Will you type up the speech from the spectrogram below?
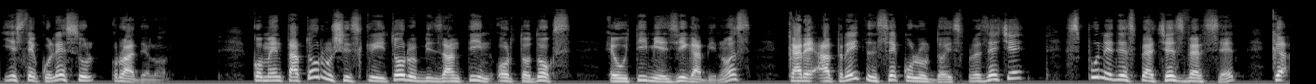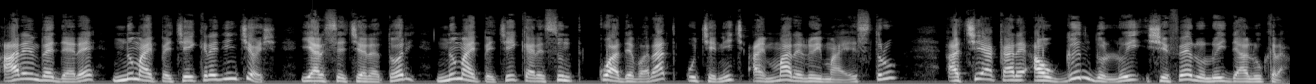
Este culesul roadelor. Comentatorul și scriitorul bizantin ortodox Eutimie Zigabinos, care a trăit în secolul XII, spune despre acest verset că are în vedere numai pe cei credincioși, iar secerători numai pe cei care sunt cu adevărat ucenici ai Marelui Maestru, aceia care au gândul lui și felul lui de a lucra.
